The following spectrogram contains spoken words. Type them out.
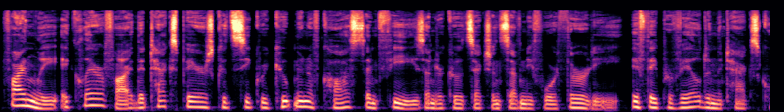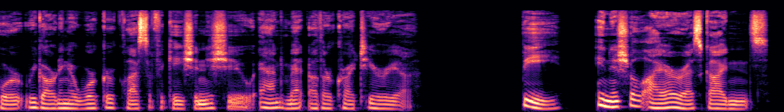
Finally, it clarified that taxpayers could seek recoupment of costs and fees under Code Section 7430 if they prevailed in the tax court regarding a worker classification issue and met other criteria. B. Initial IRS guidance.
